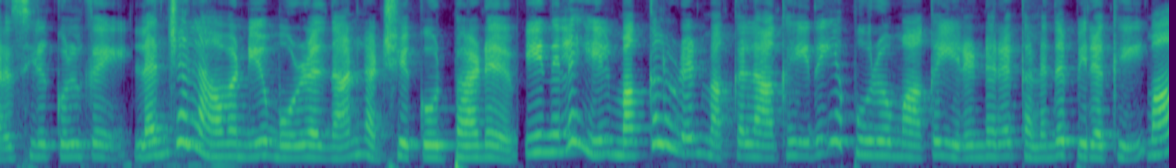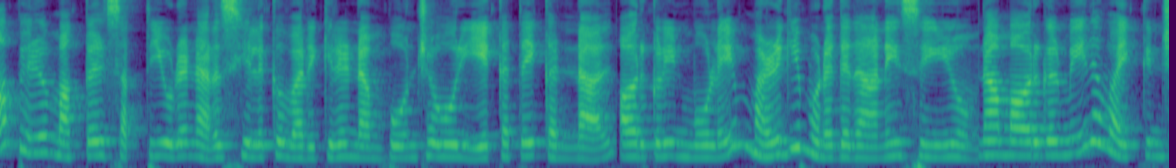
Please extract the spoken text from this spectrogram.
அரசியல் கொள்கை. லஞ்ச லாவண்யம் ஊழல் தான் லட்சிய கோட்பாடு. இந்நிலையில் மக்களுடன் மக்களாக இதயபூர்வமாக இரண்டர கலந்த பிறகு மாபெரும் மக்கள் சக்தியுடன் அரசியலுக்கு வருகிற நம் போன்ற ஒரு இயக்கத்தை கண்டால் அவர்களின் மூளை மழுகி முடகதானே செய்யும். நாம் அவர்கள் மீது வைக்கின்ற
